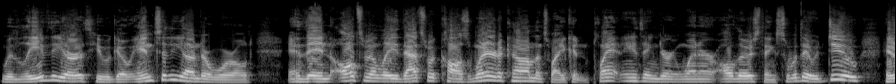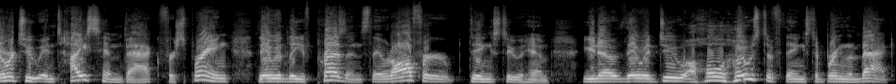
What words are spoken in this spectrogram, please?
would leave the earth, he would go into the underworld, and then ultimately that's what caused winter to come. That's why you couldn't plant anything during winter, all those things. So what they would do in order to entice him back for spring, they would leave presents. They would offer things to him. You know, they would do a whole host of things to bring them back.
